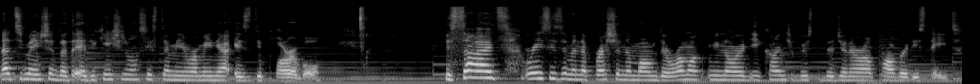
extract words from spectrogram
Not to mention that the educational system in Romania is deplorable. Besides, racism and oppression among the Roma minority contributes to the general poverty state.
